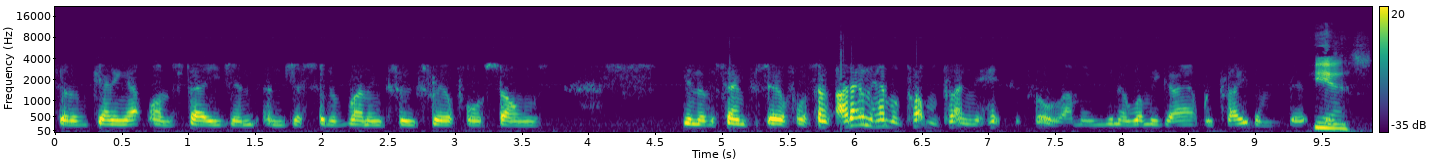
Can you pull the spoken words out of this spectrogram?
sort of getting up on stage and, and just sort of running through three or four songs you know, the same for three or four songs. I don't have a problem playing the hits at all. I mean, you know, when we go out, we play them. yes.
